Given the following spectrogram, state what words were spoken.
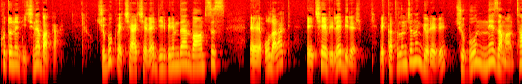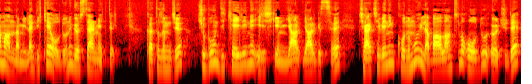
kutunun içine bakar. Çubuk ve çerçeve birbirinden bağımsız e, olarak e, çevrilebilir ve katılımcının görevi çubuğun ne zaman tam anlamıyla dikey olduğunu göstermektir. Katılımcı çubuğun dikeyliğine ilişkin yar- yargısı çerçevenin konumuyla bağlantılı olduğu ölçüde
